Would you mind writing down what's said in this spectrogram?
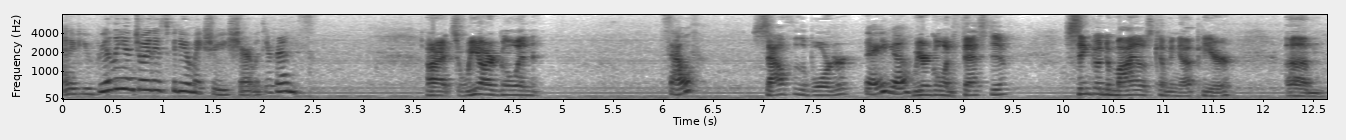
and if you really enjoy this video, make sure you share it with your friends. All right, so we are going South? south of the border. There you go. We are going festive. Cinco de Mayo is coming up here. Um,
